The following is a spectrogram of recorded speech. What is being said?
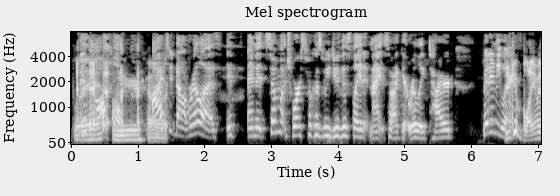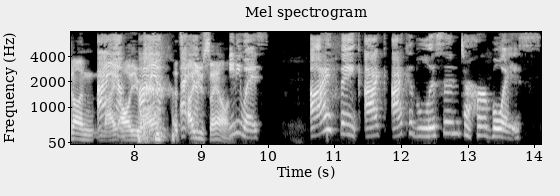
Bless awful. your I did not realize it, and it's so much worse because we do this late at night, so I get really tired. But anyway, You can blame it on I night am. all you I want. That's I how am. you sound. anyways, I think I I could listen to her voice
